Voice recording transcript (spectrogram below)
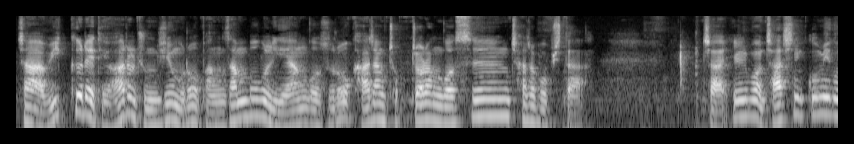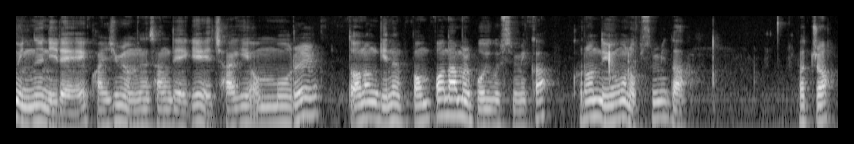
자, 윗글의 대화를 중심으로 방산복을 이해한 것으로 가장 적절한 것은 찾아봅시다. 자, 1번 자신이 꾸미고 있는 일에 관심이 없는 상대에게 자기 업무를 떠넘기는 뻔뻔함을 보이고 있습니까? 그런 내용은 없습니다. 맞죠?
